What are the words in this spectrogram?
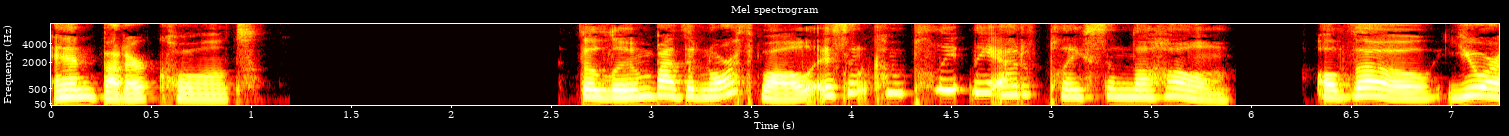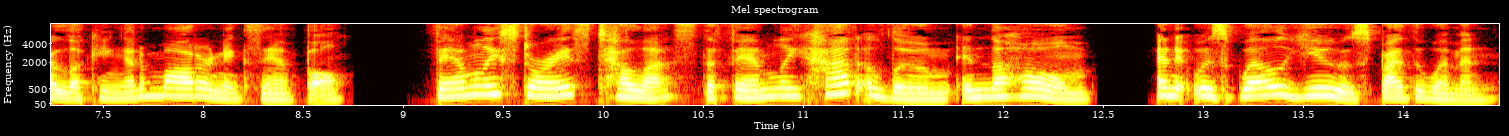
and butter cold. The loom by the north wall isn't completely out of place in the home, although you are looking at a modern example. Family stories tell us the family had a loom in the home and it was well used by the women.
